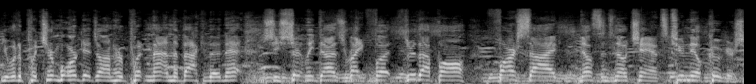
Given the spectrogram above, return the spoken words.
you would have put your mortgage on her putting that in the back of the net. She certainly does. Right foot through that ball, far side. Nelson's no chance. 2 0 Cougars.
